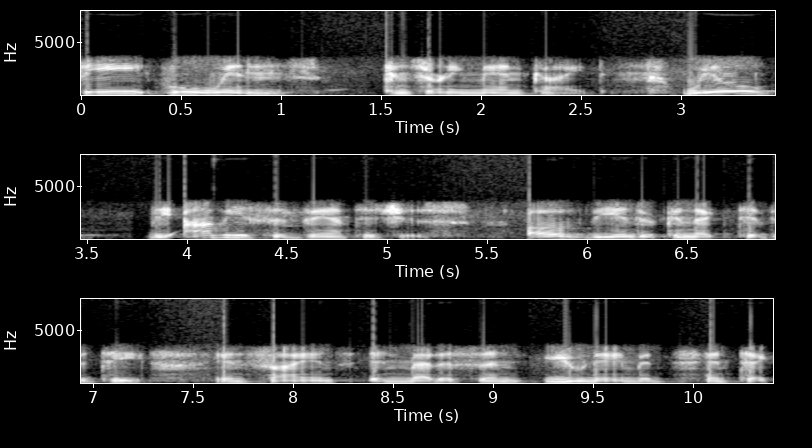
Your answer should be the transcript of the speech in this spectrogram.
see who wins concerning mankind. Will the obvious advantages of the interconnectivity in science, in medicine, you name it, and tech,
